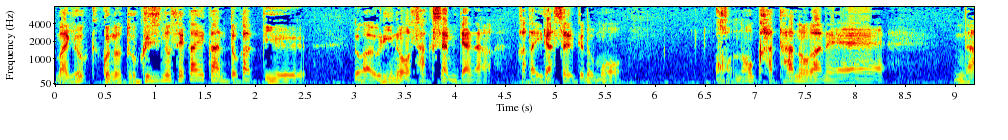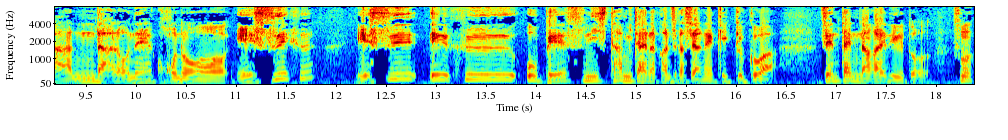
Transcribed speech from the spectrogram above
まあ、よくこの独自の世界観とかっていうのが売りの作者みたいな方いらっしゃるけども、この方のがね、なんだろうね、この SF? SF をベースにしたみたいな感じかしらね、結局は。全体の流れで言うと、その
